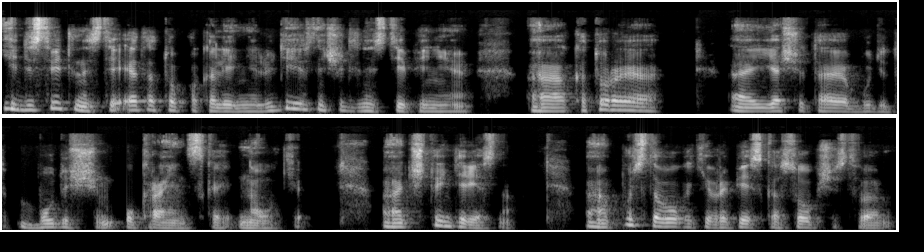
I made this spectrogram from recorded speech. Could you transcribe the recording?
И в действительности это то поколение людей в значительной степени, которое Э, я считаю, будет будущим украинской науки. А, что интересно, а, после того, как европейское сообщество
